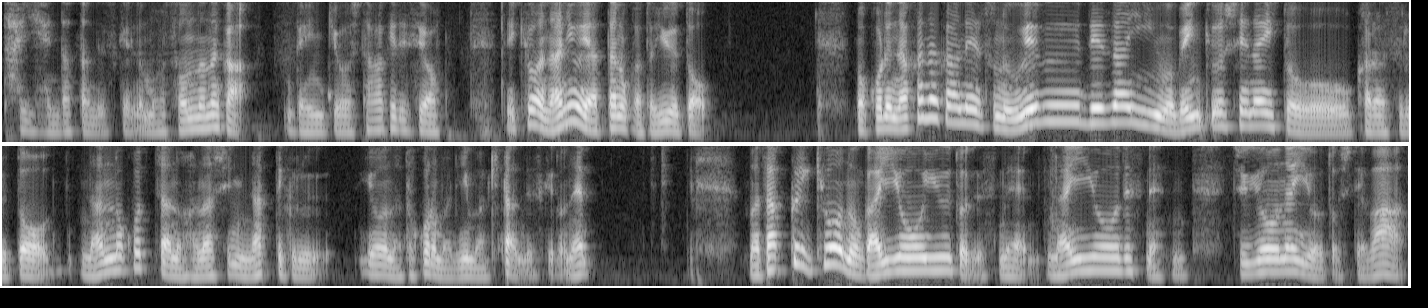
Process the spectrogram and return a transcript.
大変だったんですけれどもそんな中勉強したわけですよ。で今日は何をやったのかというとまあ、これなかなかね、そのウェブデザインを勉強してない人からすると、何のこっちゃの話になってくるようなところまで今来たんですけどね。まあ、ざっくり今日の概要を言うとですね、内容ですね。授業内容としては、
